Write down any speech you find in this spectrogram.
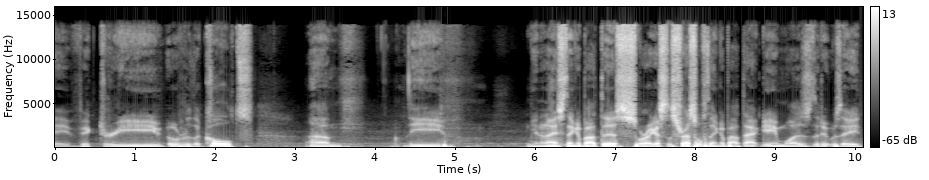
a victory over the Colts. Um, the you know nice thing about this, or I guess the stressful thing about that game was that it was a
